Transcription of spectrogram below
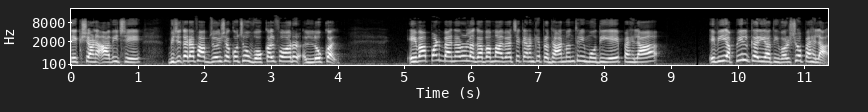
તે ક્ષણ આવી છે. બીજી તરફ આપ જોઈ શકો છો વોકલ ફોર લોકલ. એવા પણ બેનરો લગાવવામાં આવ્યા છે કારણ કે પ્રધાનમંત્રી મોદીએ પહેલા એવી અપીલ કરી હતી વર્ષો પહેલા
